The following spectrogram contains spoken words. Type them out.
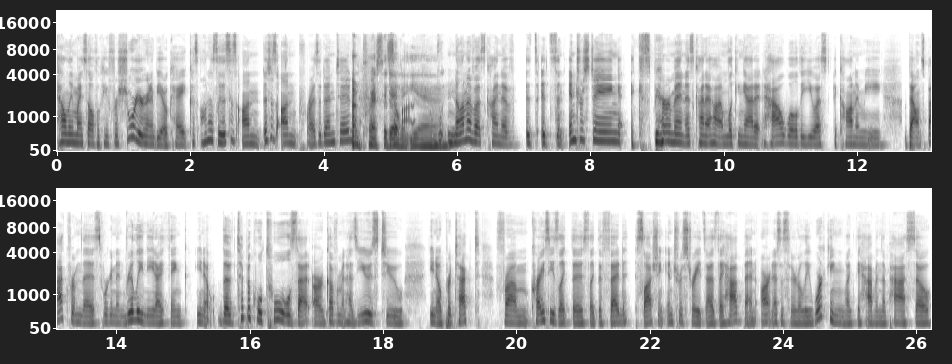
telling myself, okay, for sure you're going to be okay. Because honestly, this is un this is unprecedented. Unprecedented, so, yeah. none of us kind of it's it's an interesting experiment. Is kind of how I'm looking at it. How will the U.S. economy bounce back from this? We're going to really need, I think, you know, the typical tools that our government has used to you know, protect from crises like this, like the Fed slashing interest rates as they have been, aren't necessarily working like they have in the past. So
